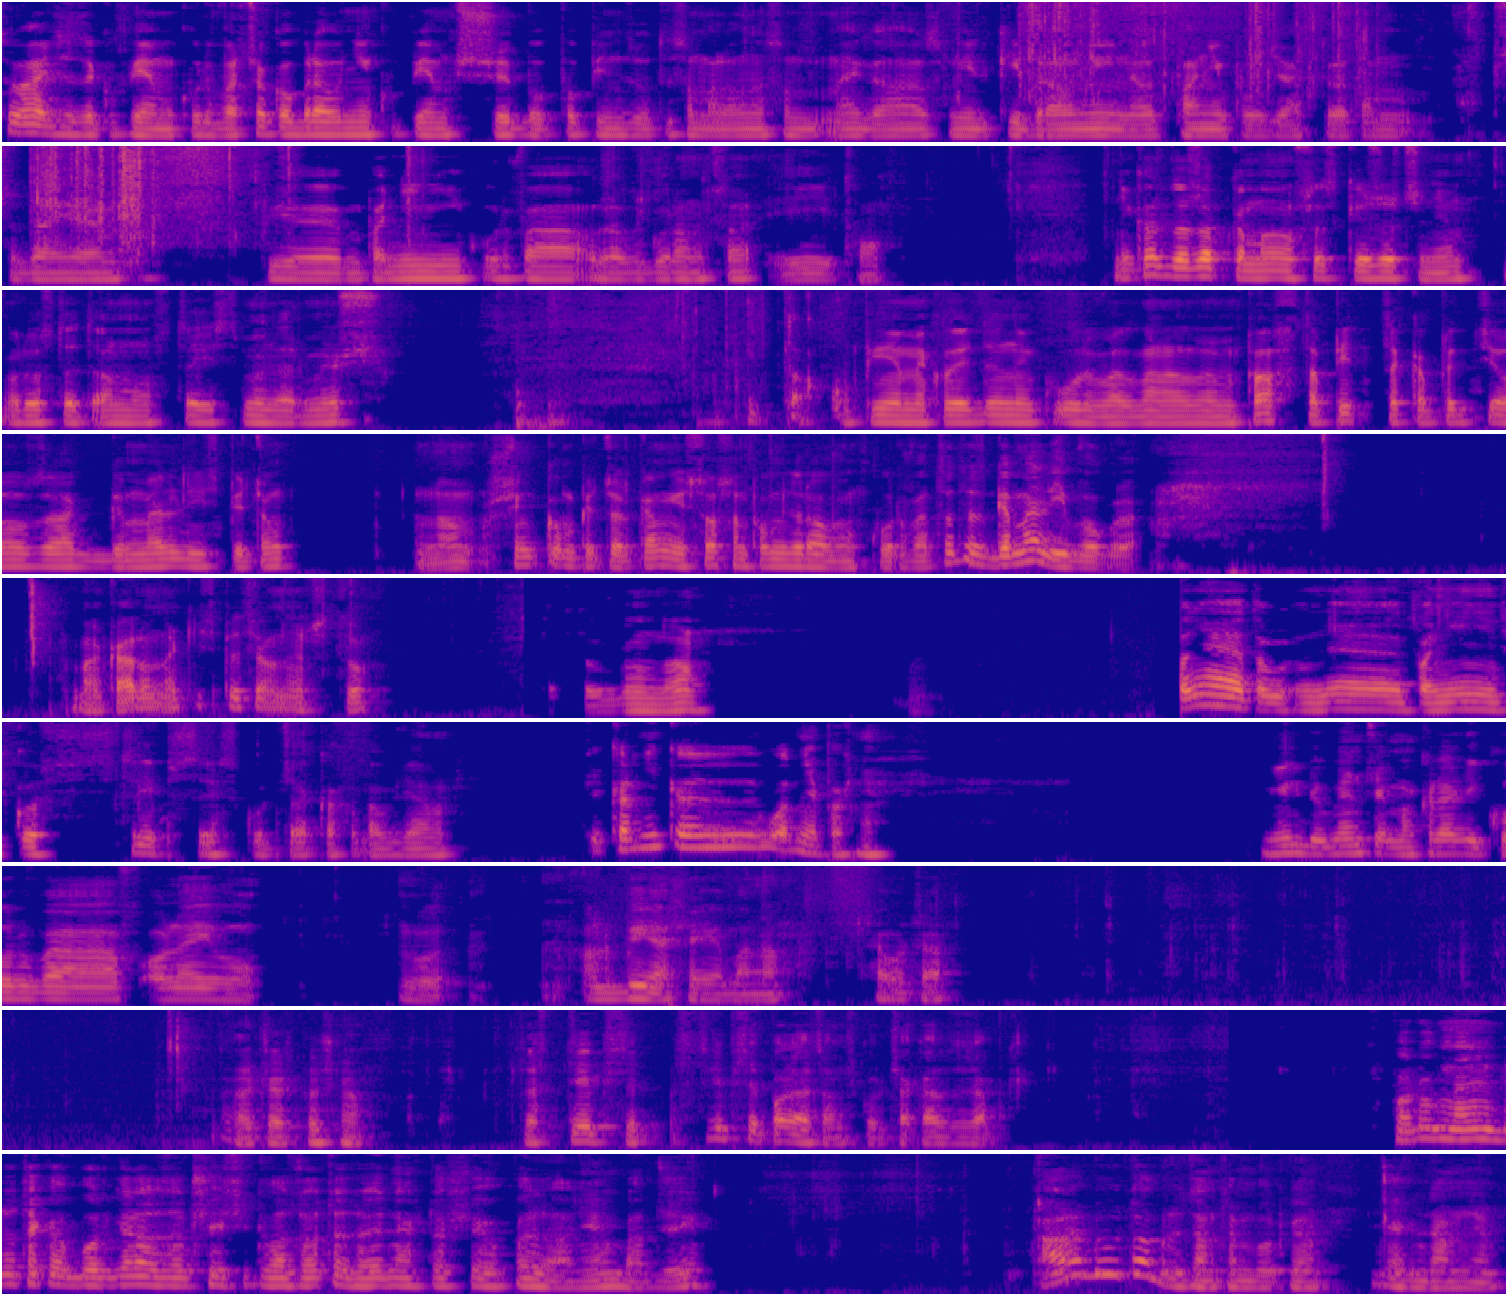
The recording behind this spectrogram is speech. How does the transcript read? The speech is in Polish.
Słuchajcie, zakupiłem kurwa Choco Brownie, kupiłem 3, bo po 5 zł są, ale one są mega z Milky Brownie od pani powiedziała, która tam sprzedaje. Kupiłem panini, kurwa, od razu gorące i to. Nie każda żabka ma wszystkie rzeczy, nie? Roasted Almond Taste Müller Mysz. I to kupiłem jako jedyny, kurwa, znalazłem pasta, pizza capricciosa, gemelli z pieczą... No, szynką, pieczarkami i sosem pomidorowym, kurwa. Co to jest gemelli w ogóle? Makaron jakiś specjalny, czy co? Jak to wygląda? To nie, to nie panini, tylko stripsy z kurczaka chyba wziąłem. Piekarnika ładnie pachnie. Nigdy więcej makreli, kurwa, w oleju. Odbija się jebana cały czas. Ale to jest pyszne. Te stripsy, stripsy polecam z kurczaka z żabki. Porównaniu do tego burgera za 32 zł, to jednak to się opyla, nie? Bardziej. Ale był dobry tamten burger, jak dla mnie.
